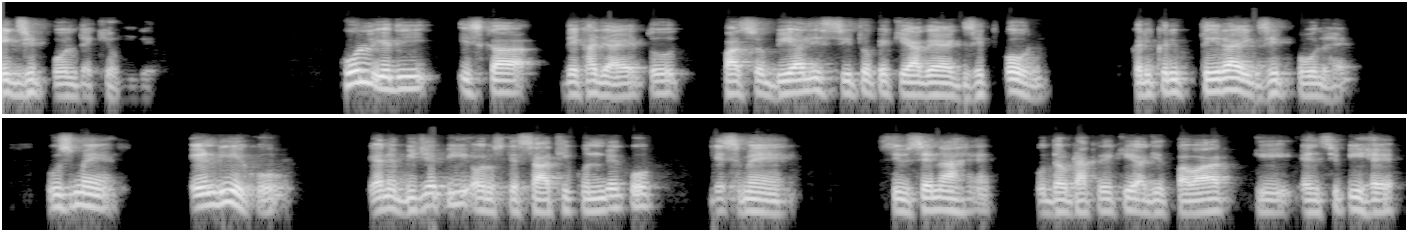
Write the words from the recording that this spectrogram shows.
एग्ज़िट पोल देखे होंगे। कुल यदि इसका देखा जाए तो 542 सीटों पे किया गया एग्ज़िट पोल, करीब-करीब 13 एग्ज़िट पोल है। उसमें एनडीए को यानी बीजेपी और उसके साथ ही कुनबे को, जिसमें शिवसेना है, उद्धव ठाकरे की, अजित पवार की एनसीपी है,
